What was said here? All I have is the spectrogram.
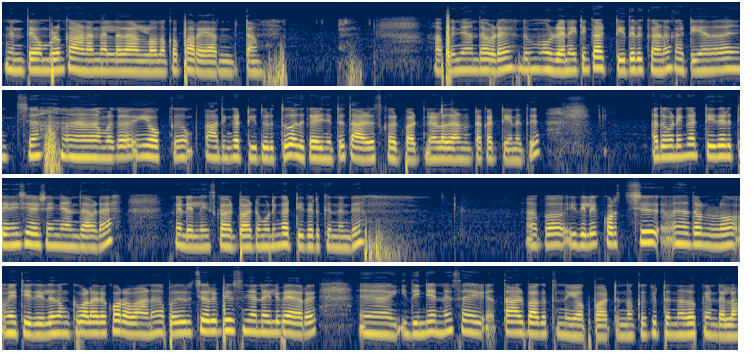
ഇങ്ങനത്തെ ആകുമ്പോഴും കാണാൻ നല്ലതാണല്ലോ എന്നൊക്കെ പറയാറുണ്ട് കേട്ടോ അപ്പം ഞാൻ അവിടെ ഇത് മുഴുവനായിട്ടും കട്ട് ചെയ്തെടുക്കുകയാണ് കട്ട് ചെയ്യാന്ന് വെച്ചാൽ നമ്മൾക്ക് യോക്ക് ആദ്യം കട്ട് ചെയ്തെടുത്തു. അത് കഴിഞ്ഞിട്ട് താഴെ സ്കേർട്ട് പാർട്ടിനുള്ളതാണ് കേട്ടോ കട്ട് ചെയ്യണത്. അതുകൂടി കട്ട് ചെയ്തെടുത്തതിന് ശേഷം ഞാൻ എന്താ അവിടെ കണ്ടില്ലേ സ്കേർട്ട് പാർട്ടും കൂടി കട്ട് ചെയ്തെടുക്കുന്നുണ്ട്. അപ്പോൾ ഇതിൽ കുറച്ച് ഇതുള്ളൂ മെറ്റീരിയൽ നമുക്ക് വളരെ കുറവാണ്. അപ്പോൾ ഒരു ചെറിയ പീസ് ഞാൻ അതിൽ വേറെ ഇതിന്റെ തന്നെ സൈ താഴ്ഭാഗത്ത് നിന്ന് യോക്ക് പാട്ടിൽ നിന്നൊക്കെ കിട്ടുന്നതൊക്കെ ഉണ്ടല്ലോ.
